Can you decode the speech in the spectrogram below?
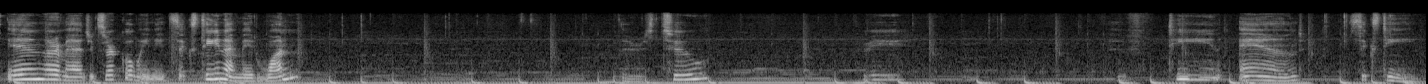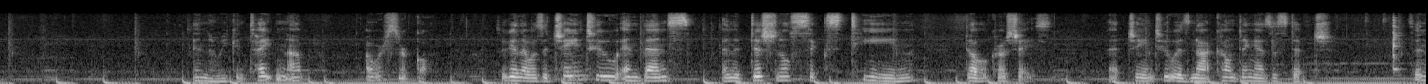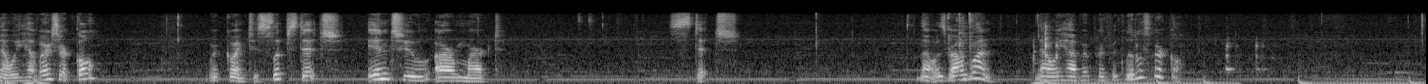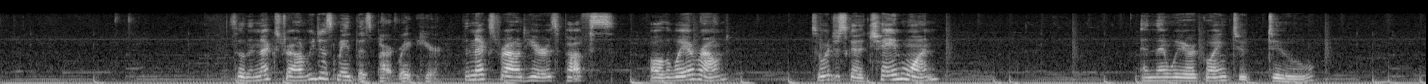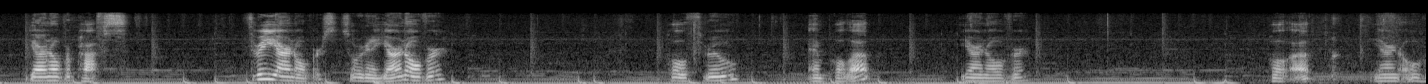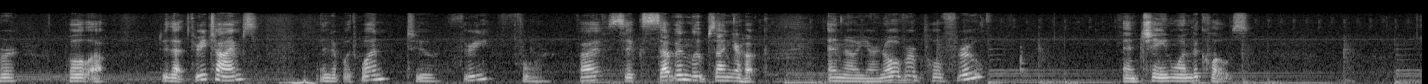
In our magic circle we need 16. I made one. There's two, three, 15, and 16. And now we can tighten up our circle. So again, that was a chain two and then an additional 16 double crochets. That chain two is not counting as a stitch. So now we have our circle. We're going to slip stitch into our marked stitch. That was round one. Now we have a perfect little circle. So the next round, we just made this part right here. The next round here is puffs all the way around. So we're just going to chain one and then we are going to do yarn over puffs. Three yarn overs. So we're going to yarn over, pull through and pull up, yarn over, pull up, yarn over, pull up. Do that three times. End up with one, two, three, four, five, six, seven loops on your hook and now yarn over, pull through, and chain one to close.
